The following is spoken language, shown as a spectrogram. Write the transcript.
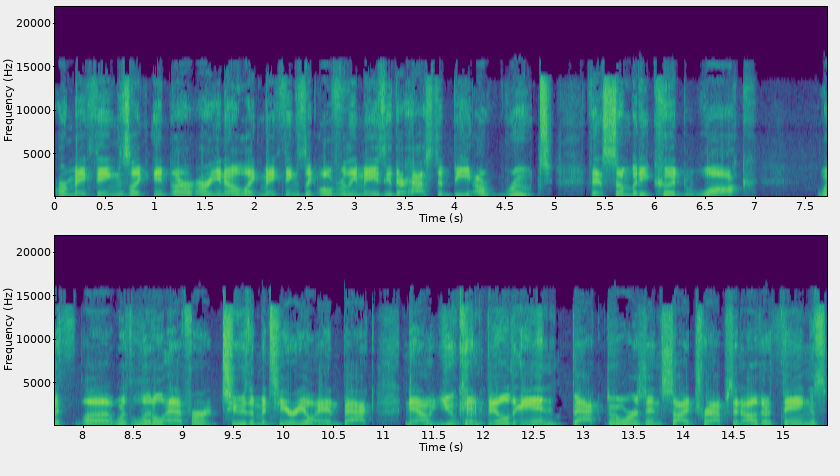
or make things like in or, or you know like make things like overly mazy. There has to be a route that somebody could walk with uh, with little effort to the material and back. Now you can build in back doors and side traps and other things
